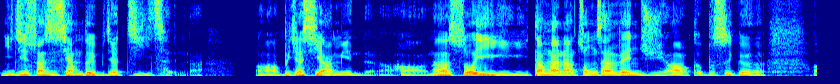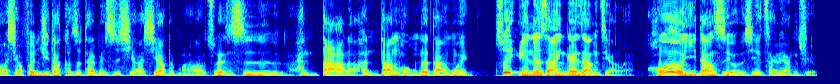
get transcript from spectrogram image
已经算是相对比较基层了。啊，比较下面的了哈，那所以当然了，中山分局哈可不是个呃小分局，它可是台北市辖下的嘛哈，算是很大了、很当红的单位，所以原则上应该这样讲了。侯友谊当时有一些裁量权，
